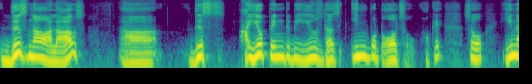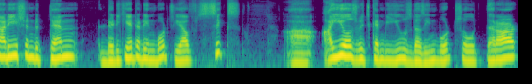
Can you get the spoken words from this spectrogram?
this now allows uh, this IO pin to be used as input also okay. So in addition to 10 dedicated inputs you have 6 uh, IOs which can be used as input. So there are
